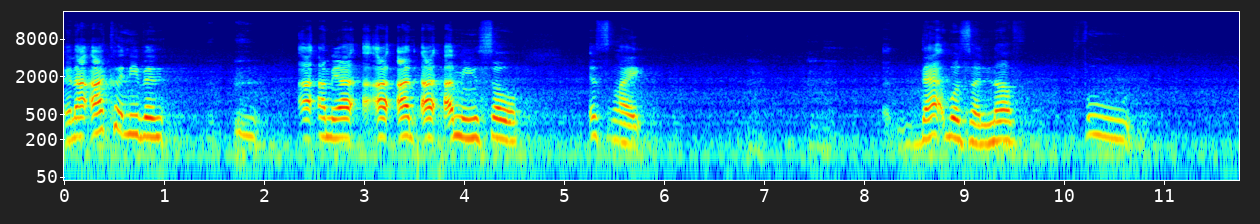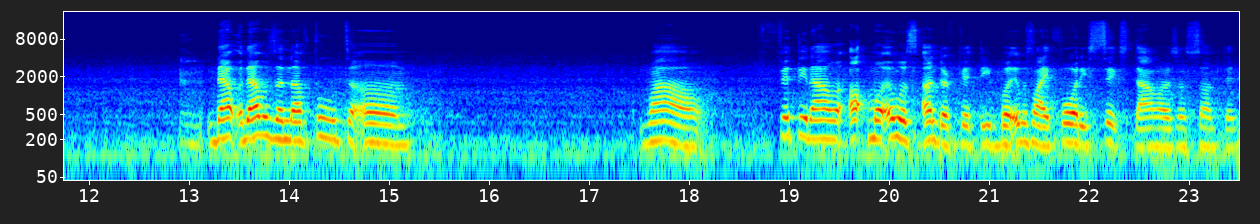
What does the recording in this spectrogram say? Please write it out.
and I, I couldn't even. I, I mean, I, I, I, I mean, so it's like that was enough food. That that was enough food to um. Wow, fifty dollars. Uh, well, it was under fifty, but it was like forty six dollars or something.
